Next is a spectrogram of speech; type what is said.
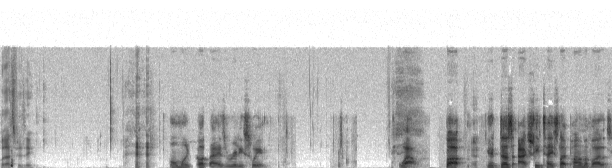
Well, that's fizzy. Oh my god, that is really sweet. Wow. But it does actually taste like Parma violets.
